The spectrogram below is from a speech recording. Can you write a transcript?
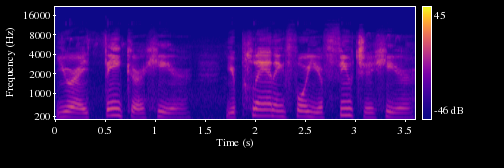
You're a thinker here. You're planning for your future here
